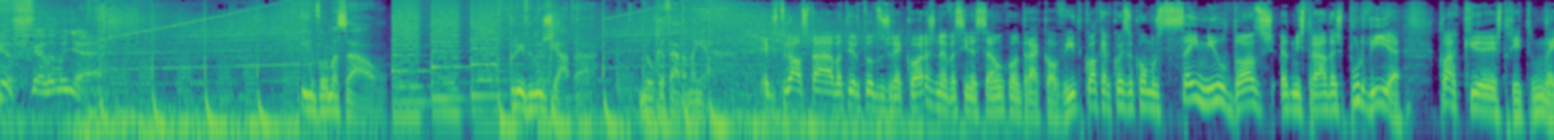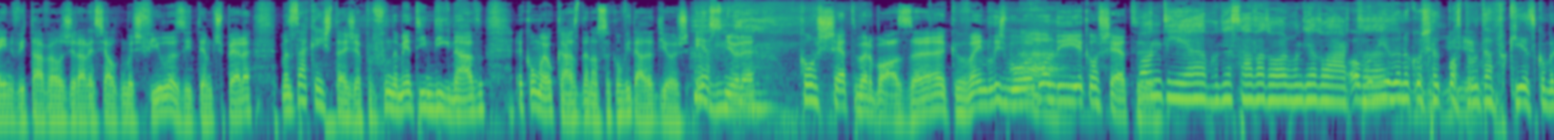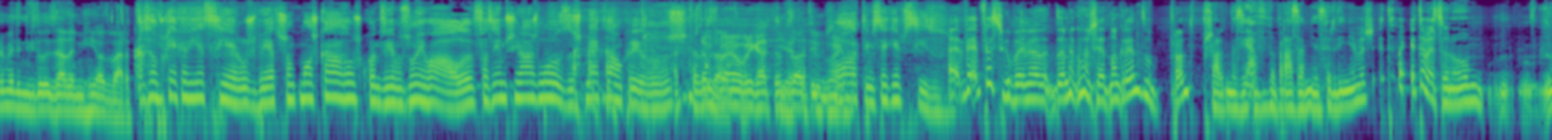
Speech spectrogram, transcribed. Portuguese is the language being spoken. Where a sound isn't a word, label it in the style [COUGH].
Café da manhã. Informação privilegiada no Café da manhã. Em Portugal está a bater todos os recordes na vacinação contra a Covid, qualquer coisa como 100 mil doses administradas por dia. Claro que este ritmo é inevitável gerarem-se algumas filas e tempo de espera, mas há quem esteja profundamente indignado, como é o caso da nossa convidada de hoje. É a senhora Conchete Barbosa, que vem de Lisboa. Bom dia, Conchete. Bom dia, bom dia Salvador, bom dia Duarte. Oh, bom dia, Dona Conchete. Posso perguntar porquê esse cumprimento individualizado a mim ou Duarte? Ah, Então porquê é que havia de ser? Os betos são como os carros. Quando vemos um igual, fazemos sinal às luzes. Como é que estão, [LAUGHS] queridos? Estamos bem, obrigado, Estamos ótimos. Ótimo, isso é que é preciso. Ah, pe- Peço desculpa, Dona Conchete, não querendo, pronto, puxar demasiado da brasa à minha sardinha, mas eu também, eu também sou no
